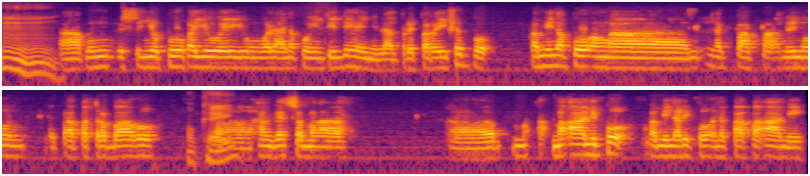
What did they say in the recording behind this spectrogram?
Mm. Ah, kung gusto niyo po kayo ay yung wala na po intindihin, yung land preparation po, kami na po ang ah, nagpapa ano noon, nagpapatrabaho Okay. ah, hanggang sa mga ah, ma- maani po. Kami na rin po ang nagpapaani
